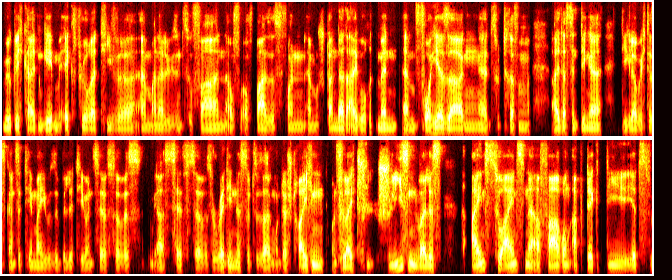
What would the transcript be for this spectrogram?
Möglichkeiten geben, explorative ähm, Analysen zu fahren, auf, auf Basis von ähm, Standardalgorithmen ähm, Vorhersagen äh, zu treffen. All das sind Dinge, die, glaube ich, das ganze Thema Usability und Self-Service, ja, Self-Service Readiness sozusagen unterstreichen und vielleicht sch schließen, weil es eins zu eins eine Erfahrung abdeckt, die jetzt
